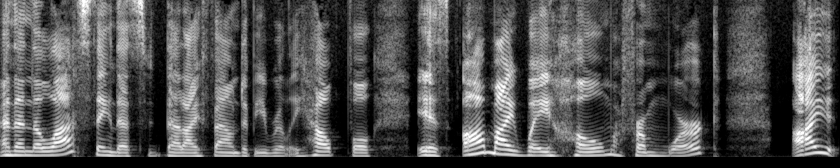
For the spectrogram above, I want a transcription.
And then the last thing that's that I found to be really helpful is on my way home from work, I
